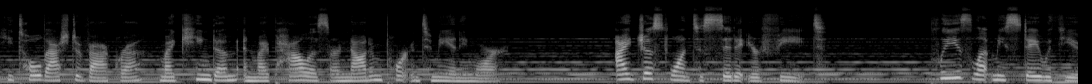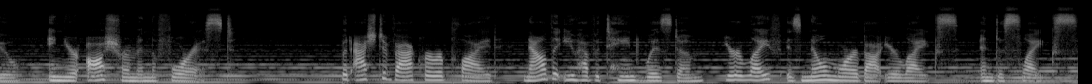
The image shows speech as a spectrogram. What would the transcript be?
he told Ashtavakra, My kingdom and my palace are not important to me anymore. I just want to sit at your feet. Please let me stay with you in your ashram in the forest. But Ashtavakra replied, Now that you have attained wisdom, your life is no more about your likes and dislikes.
